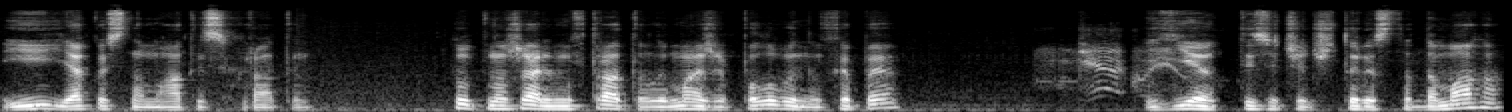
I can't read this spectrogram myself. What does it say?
і якось намагатись грати. Тут, на жаль, ми втратили майже половину ХП. Є 1400 дамага,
